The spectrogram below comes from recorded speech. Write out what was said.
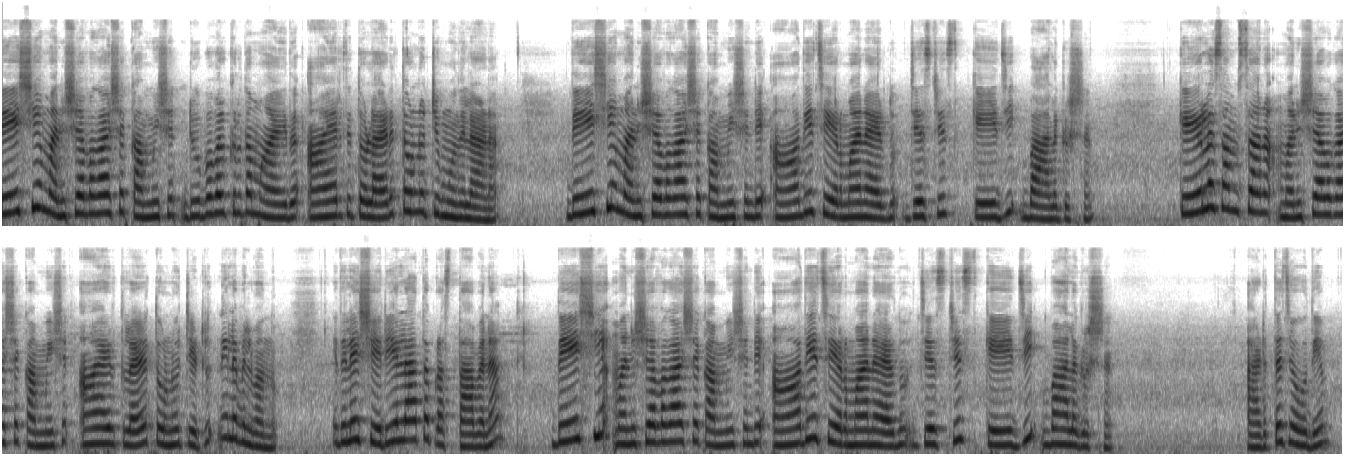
ദേശീയ മനുഷ്യാവകാശ കമ്മീഷൻ രൂപവൽകൃതമായത് ആയിരത്തി തൊള്ളായിരത്തി തൊണ്ണൂറ്റി മൂന്നിലാണ് ദേശീയ മനുഷ്യാവകാശ കമ്മീഷന്റെ ആദ്യ ചെയർമാനായിരുന്നു justice K G Balakrishnan. Kerala സംസ്ഥാന മനുഷ്യാവകാശ കമ്മീഷൻ ആയിരത്തി തൊള്ളായിരത്തി തൊണ്ണൂറ്റിയെട്ടിൽ നിലവിൽ വന്നു. ഇതിലെ ശരിയല്ലാത്ത പ്രസ്താവന ദേശീയ മനുഷ്യാവകാശ കമ്മീഷന്റെ ആദ്യ ചെയർമാനായിരുന്നു ജസ്റ്റിസ് കെ ജി ബാലകൃഷ്ണൻ. അടുത്ത ചോദ്യം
